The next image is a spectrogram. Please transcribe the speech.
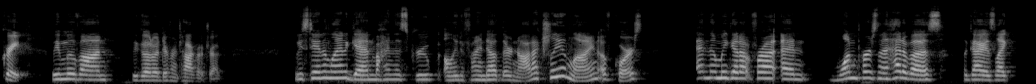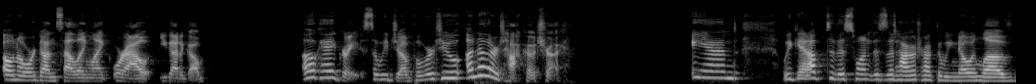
Great. We move on, we go to a different taco truck. We stand in line again behind this group, only to find out they're not actually in line, of course. And then we get up front, and one person ahead of us, the guy is like, oh no, we're done selling. Like, we're out. You got to go. Okay, great. So we jump over to another taco truck. And we get up to this one. This is a taco truck that we know and love.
